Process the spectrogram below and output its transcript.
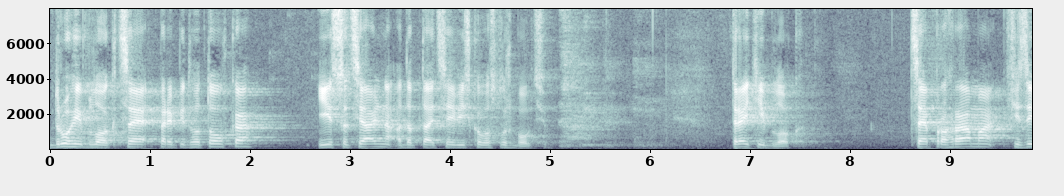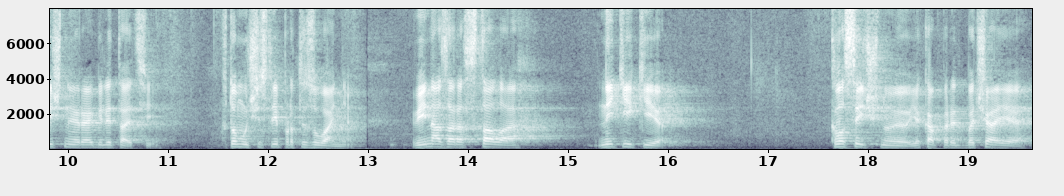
Другий блок це перепідготовка і соціальна адаптація військовослужбовців. Третій блок це програма фізичної реабілітації, в тому числі протезування. Війна зараз стала не тільки класичною, яка передбачає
